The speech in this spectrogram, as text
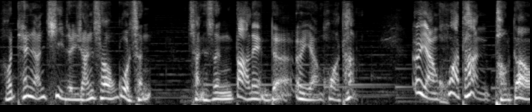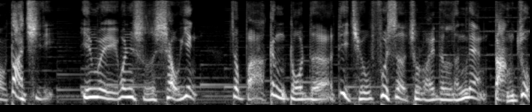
和天然气的燃烧过程，产生大量的二氧化碳。二氧化碳跑到大气里，因为温室效应，就把更多的地球辐射出来的能量挡住，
